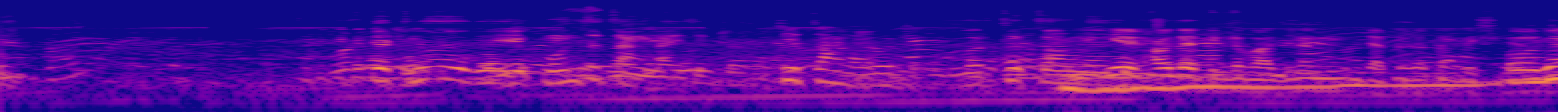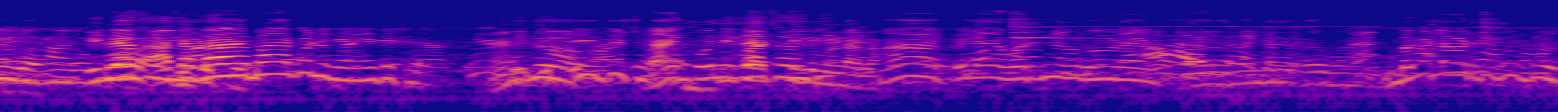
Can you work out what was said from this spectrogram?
हे कोणतं चांगलं आहे ते? ते चांगलं आहे वरचं. वरचं चांगलं आहे. हे राहू द्या तिकडे बाजूला मी जाता जाता पैसे हो, घेऊन जा, घेऊन जा. पिल्याचं आता इकडे- बाया- बाया कोणी घेणार? इथे ठेव. पिलू, इथे ठेव. नाही कोणी जातील म्हणाला हा, पिल्या original घोंगडा आहे. बघितलं वाटतं कुठून?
